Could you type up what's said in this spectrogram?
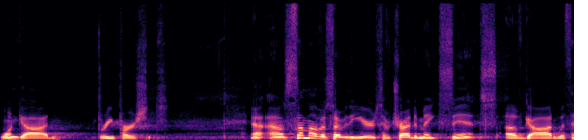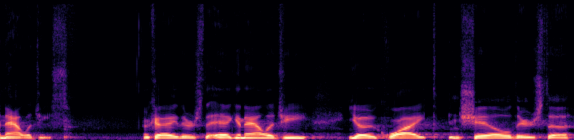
One God, three persons. Now, some of us over the years have tried to make sense of God with analogies. Okay, there's the egg analogy, yolk, white, and shell. There's the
